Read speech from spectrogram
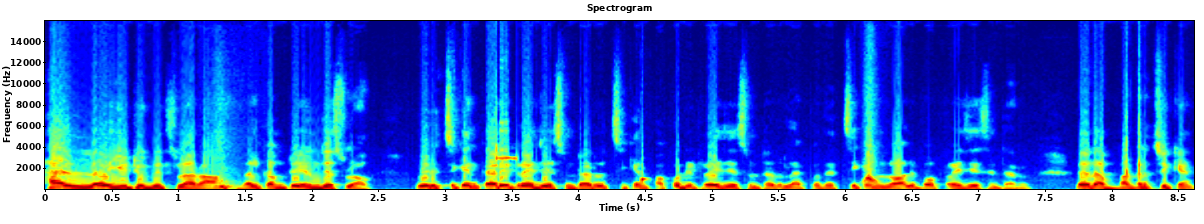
హలో యూట్యూబ్ మిత్రులారా వెల్కమ్ టు ఎంజెస్ బ్లాగ్ మీరు చికెన్ కర్రీ ట్రై చేసి ఉంటారు చికెన్ పకోడీ ట్రై చేసి ఉంటారు లేకపోతే చికెన్ లాలీపాప్ ట్రై చేసి ఉంటారు లేదా బటర్ చికెన్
